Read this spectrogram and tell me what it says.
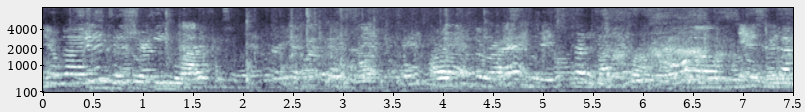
You just that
